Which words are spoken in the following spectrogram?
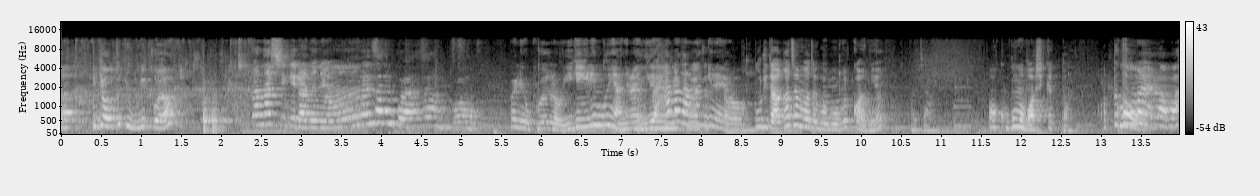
이게 어떻게 우리 거야? 하나씩이라는요. 한 사람 거야 한 사람 거. 빨리 이거 보여주라고. 이게 1인분이 아니라 이게 하나당. 한 개래요. 우리 나가자마자 뭐 먹을 거 아니야? 맞아. 아, 고구마 맛있겠다. 아, 고구마 일로 와봐.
